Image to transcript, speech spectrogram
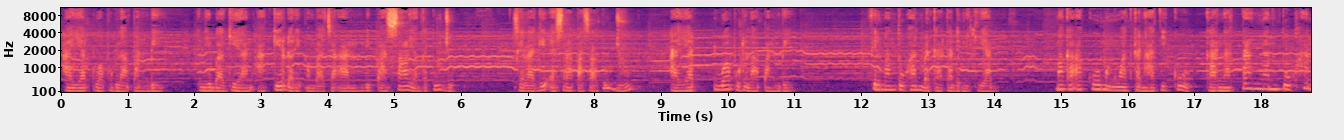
ayat 28b. Ini bagian akhir dari pembacaan di pasal yang ketujuh. Sekali lagi Esra pasal 7 ayat 28b. Firman Tuhan berkata demikian maka aku menguatkan hatiku karena tangan Tuhan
